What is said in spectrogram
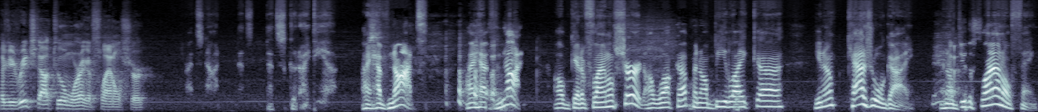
Have you reached out to him wearing a flannel shirt? That's not. That's that's a good idea. I have not. I have not. I'll get a flannel shirt. I'll walk up and I'll be like, uh, you know, casual guy, and I'll do the flannel thing.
